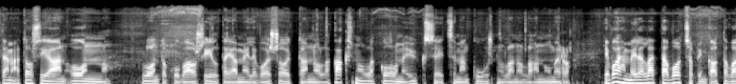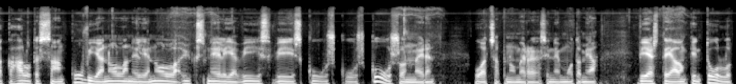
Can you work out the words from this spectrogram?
Tämä tosiaan on luontokuvausilta ja meille voi soittaa 020317600 on numero. Ja voihan meille laittaa WhatsAppin kautta vaikka halutessaan kuvia 0401455666 on meidän WhatsApp-numero ja sinne muutamia viestejä onkin tullut.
